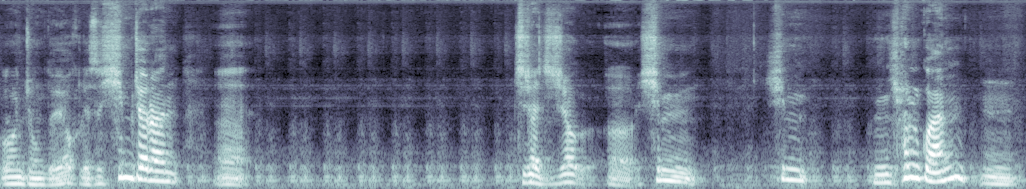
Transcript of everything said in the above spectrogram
원 정도요. 그래서 힘절한 어, 지라지죠. 어, 힘, 힘 음, 혈관 음,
